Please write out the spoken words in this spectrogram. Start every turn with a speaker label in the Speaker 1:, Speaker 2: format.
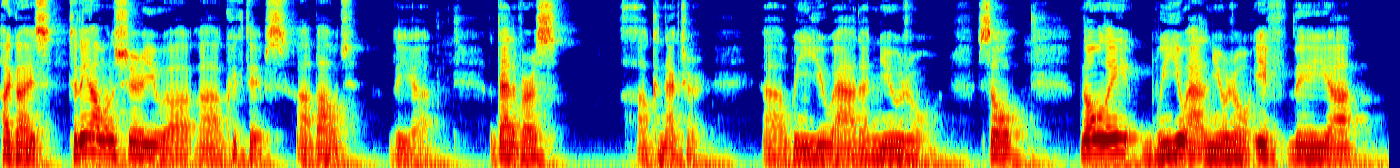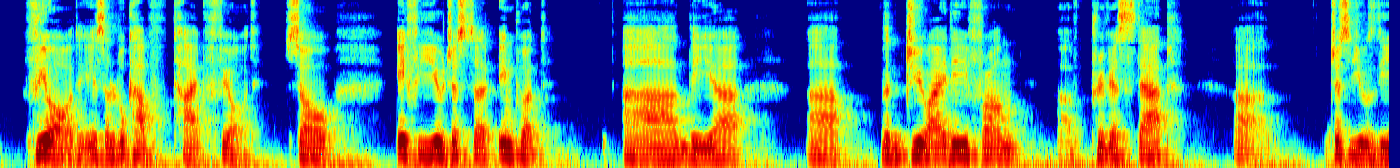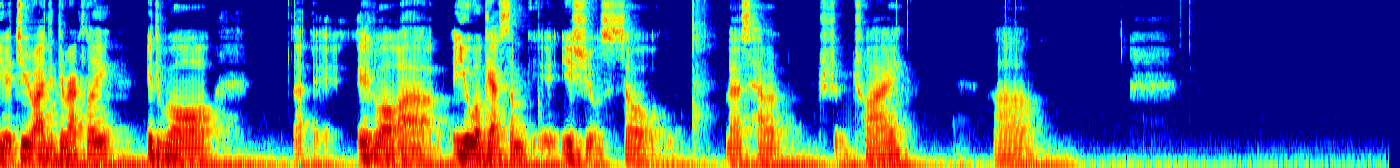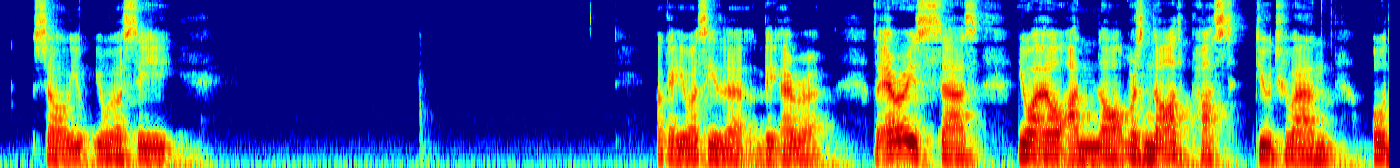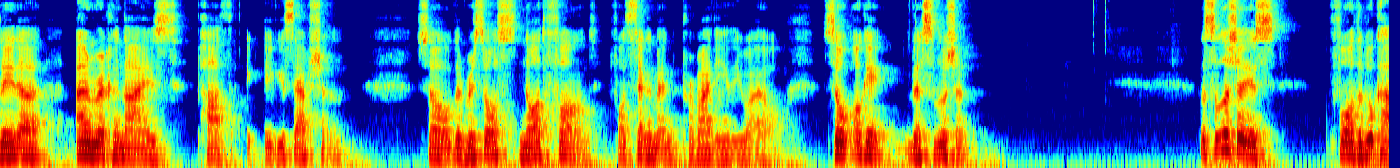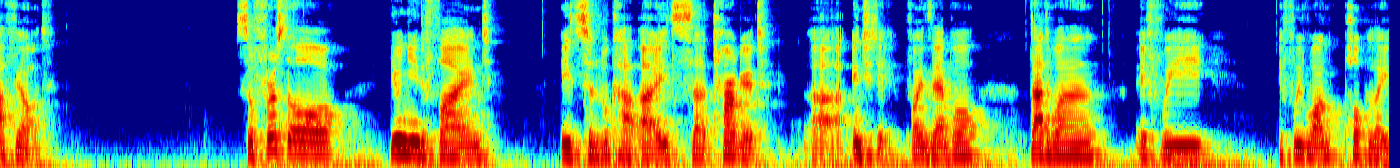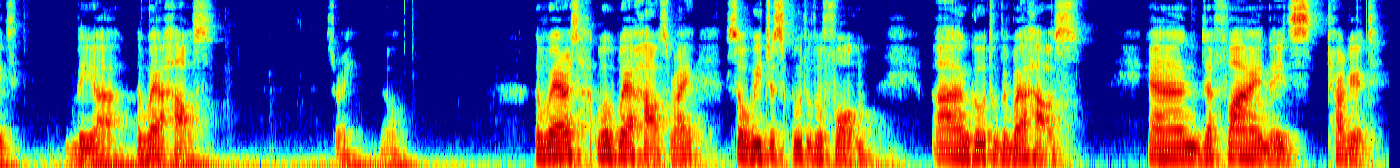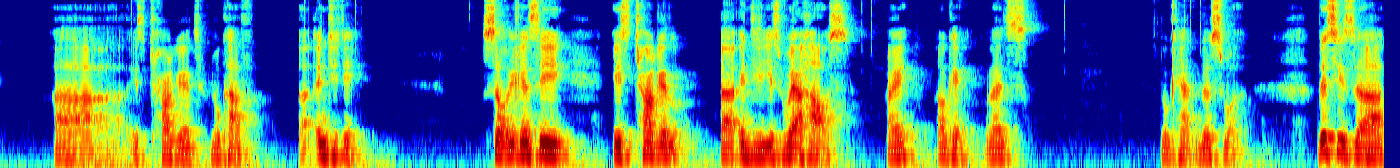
Speaker 1: Hi guys, today I want to share you uh, uh, quick tips about the uh, Dataverse uh, connector uh, when you add a new rule. So normally when you add a new rule, if the uh, field is a lookup type field, so if you just input the the GUID from previous step, just use the GUID directly it will uh, it will uh, you will get some issues. So let's have a tr try. Uh, so you, you will see. Okay you will see the the error. The error is says URL are not was not parsed due to an OData unrecognized path exception so the resource not found for segment provided in the URL. So okay, the solution. The solution is for the lookup field. So first of all, you need to find its lookup, uh, its uh, target uh, entity. For example, that one, if we if we want populate the uh, the warehouse, sorry, no, the warehouse, right? So we just go to the form and go to the warehouse and find its target, uh, its target lookup uh, entity. So you can see its target uh, entity is warehouse, right? Okay, let's look at this one. This is uh,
